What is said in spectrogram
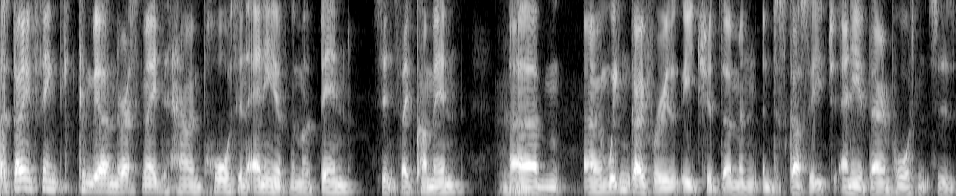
I don't think it can be underestimated how important any of them have been since they've come in. Mm-hmm. Um, I mean, we can go through each of them and, and discuss each any of their importances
